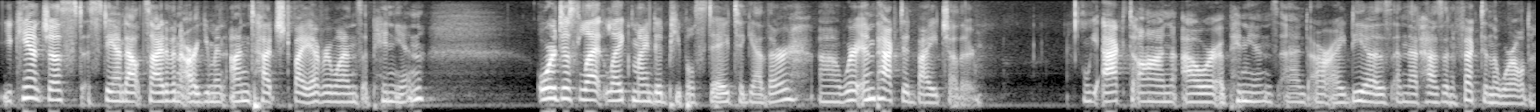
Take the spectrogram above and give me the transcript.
You can't just stand outside of an argument untouched by everyone's opinion or just let like minded people stay together. Uh, we're impacted by each other. We act on our opinions and our ideas, and that has an effect in the world.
